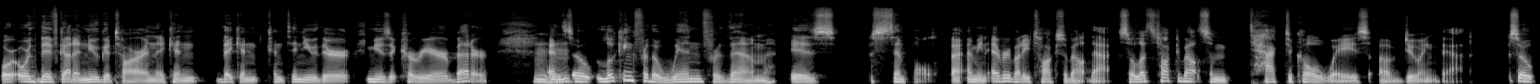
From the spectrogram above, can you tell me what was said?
or, or they've got a new guitar and they can, they can continue their music career better. Mm-hmm. And so looking for the win for them is simple. I mean, everybody talks about that. So let's talk about some tactical ways of doing that. So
